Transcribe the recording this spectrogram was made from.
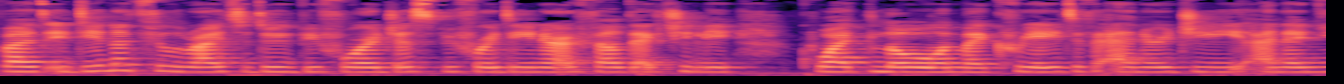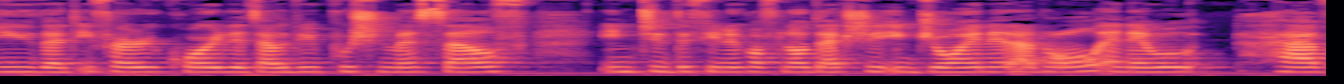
but it did not feel right to do it before. Just before dinner i felt actually quite low on my creative energy and i knew that if i recorded i would be pushing myself into the feeling of not actually enjoying it at all and i will have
